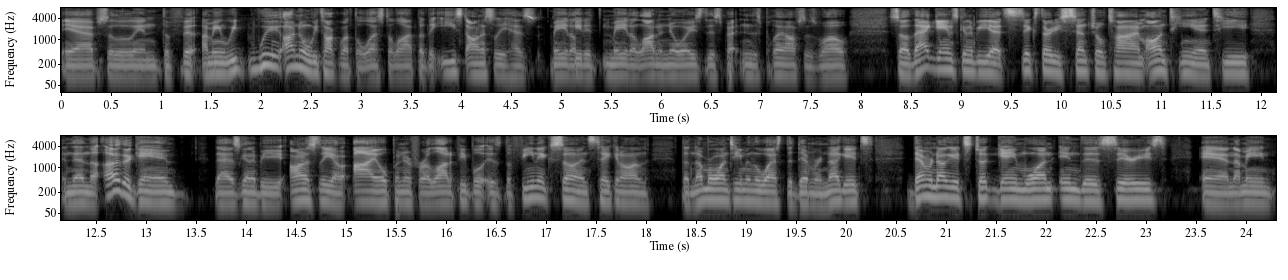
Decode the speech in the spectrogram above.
Yeah, absolutely. And the I mean, we we I know we talk about the West a lot, but the East honestly has made a, made a lot of noise this in this playoffs as well. So that game's going to be at 6:30 Central Time on TNT, and then the other game that is going to be honestly an eye opener for a lot of people is the Phoenix Suns taking on the number one team in the West, the Denver Nuggets. Denver Nuggets took game one in this series. And I mean,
